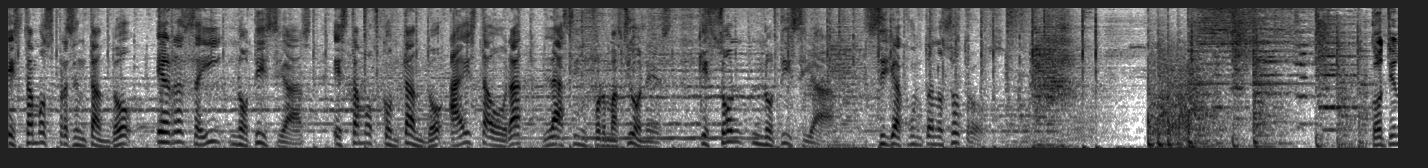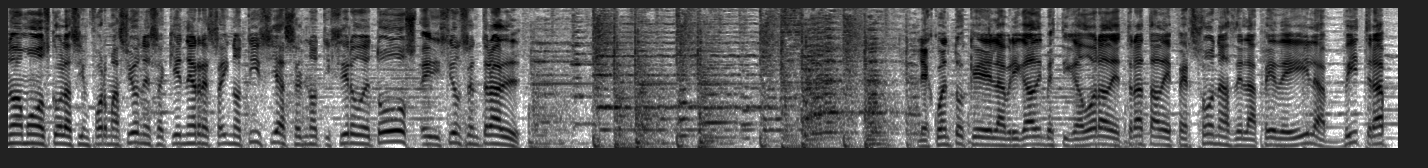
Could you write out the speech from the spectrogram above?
Estamos presentando RCI Noticias. Estamos contando a esta hora las informaciones que son noticia. Siga junto a nosotros. Continuamos con las informaciones aquí en RCI Noticias, el noticiero de todos, edición central. Les cuento que la Brigada Investigadora de Trata de Personas de la PDI, la BITRAP,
